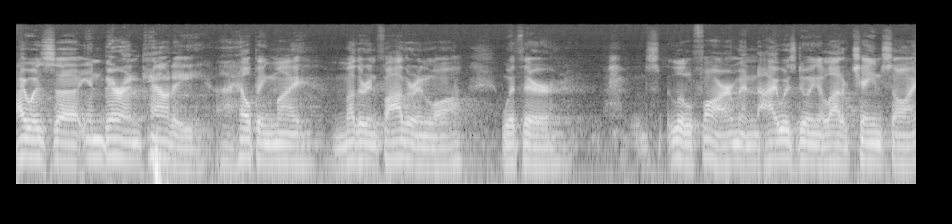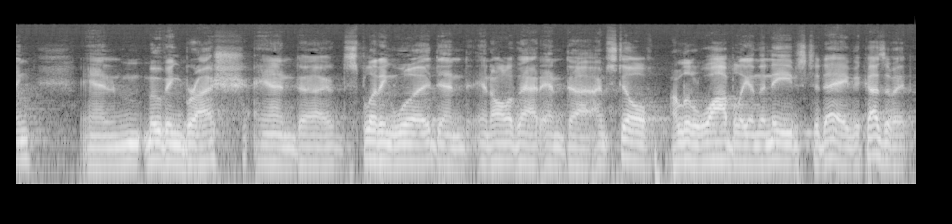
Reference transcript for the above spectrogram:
I was uh, in Barron County uh, helping my mother and father in law with their little farm, and I was doing a lot of chainsawing and moving brush and uh, splitting wood and, and all of that. And uh, I'm still a little wobbly in the knees today because of it,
